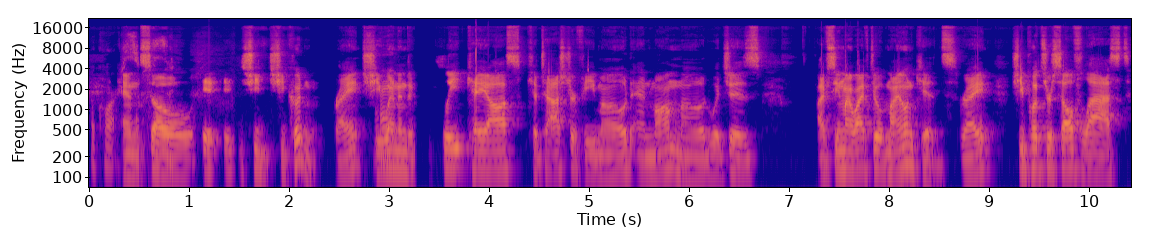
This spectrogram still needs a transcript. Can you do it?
Of course. And so it, it, she she couldn't right? She right. went into complete chaos catastrophe mode and mom mode which is i've seen my wife do it with my own kids right? She puts herself last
